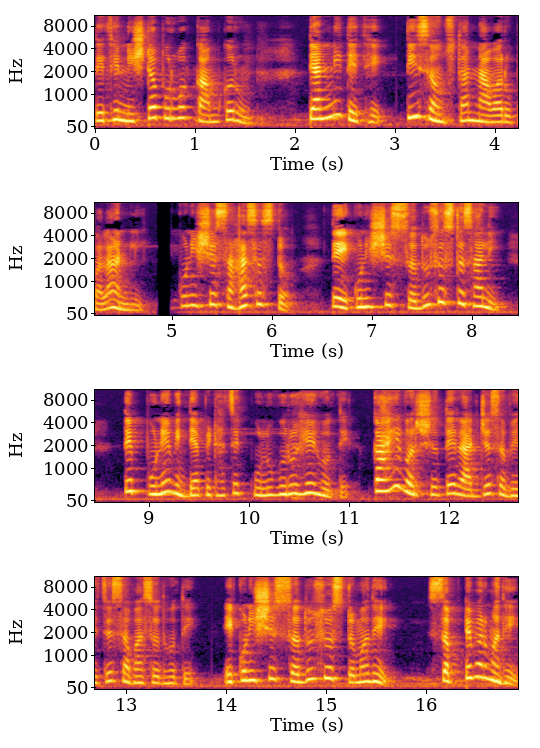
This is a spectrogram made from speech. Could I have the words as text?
तेथे निष्ठापूर्वक काम करून त्यांनी तेथे ती संस्था नावारूपाला आणली. एकोणीसशे सहासष्ट ते एकोणीसशे सदुसष्ट साली ते पुणे विद्यापीठाचे कुलगुरू हे होते. काही वर्ष ते राज्यसभेचे सभासद होते. एकोणीसशे सदुसष्टमध्ये सप्टेंबरमध्ये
